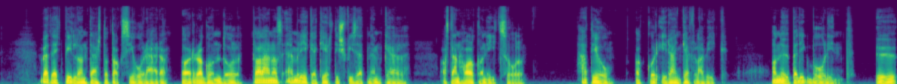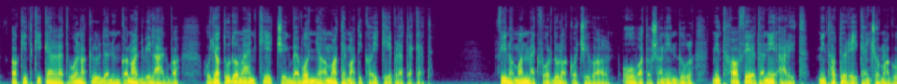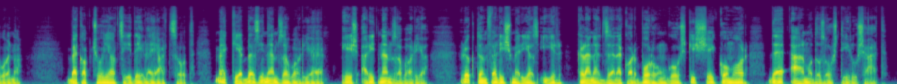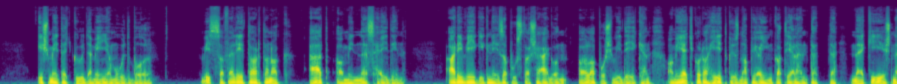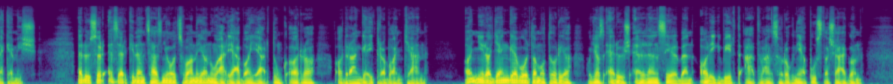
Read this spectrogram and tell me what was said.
Vet egy pillantást a taxiórára, arra gondol, talán az emlékekért is fizetnem kell. Aztán halkan így szól. Hát jó, akkor irány Keflavik. A nő pedig bólint. Ő, akit ki kellett volna küldenünk a nagyvilágba, hogy a tudomány kétségbe vonja a matematikai képleteket. Finoman megfordul a kocsival, óvatosan indul, mintha féltené Arit, mintha törékeny csomag volna. Bekapcsolja a CD lejátszót, megkérdezi, nem zavarja-e, és Arit nem zavarja. Rögtön felismeri az ír Klenet zenekar borongós, kissé komor, de álmodozó stílusát. Ismét egy küldemény a múltból. Visszafelé tartanak, át a Minnes Heidin. Ari végignéz a pusztaságon, a lapos vidéken, ami egykor a hétköznapjainkat jelentette, neki és nekem is. Először 1980. januárjában jártunk arra a Drangei Trabantján. Annyira gyenge volt a motorja, hogy az erős ellenszélben alig bírt átvánszorogni a pusztaságon.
